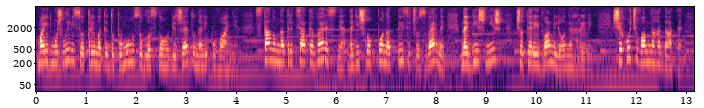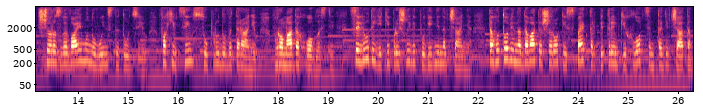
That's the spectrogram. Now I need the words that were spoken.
мають можливість отримати допомогу з обласного бюджету на лікування. Станом на 30 вересня надійшло понад тисячу звернень на більш ніж 4,2 мільйони гривень. Ще хочу вам нагадати, що розвиваємо нову інституцію фахівців з супроводу ветеранів в громадах області. Це люди, які пройшли відповідні навчання та готові надавати широкий спектр підтримки хлопцям та дівчатам,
